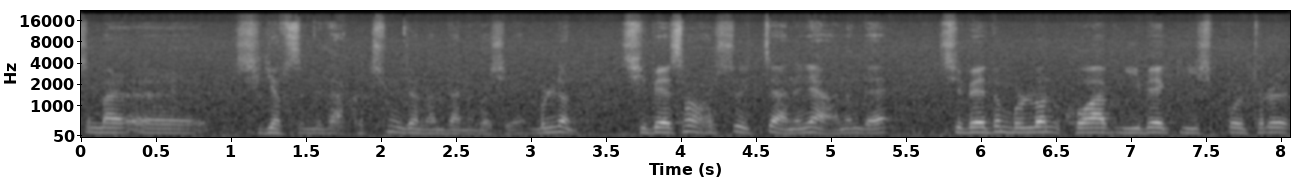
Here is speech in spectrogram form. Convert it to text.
정말 어, 지겹습니다. 그 충전한다는 것이 물론 집에서 할 수 있지 않느냐 하는데 집에도 물론 고압 220볼트를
